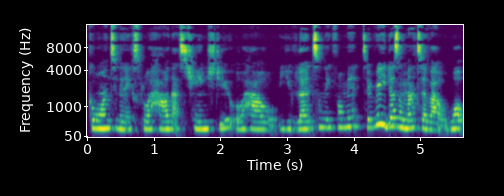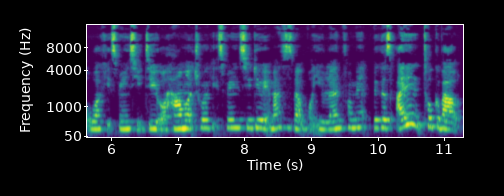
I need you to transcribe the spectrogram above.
go on to then explore how that's changed you or how you've learned something from it. It really doesn't matter about what work experience you do or how much work experience you do, it matters about what you learn from it because I didn't talk about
